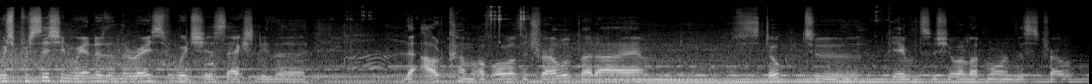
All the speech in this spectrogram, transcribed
which position we ended in the race, which is actually the the outcome of all of the travel. But I am stoked to be able to show a lot more in this travel.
